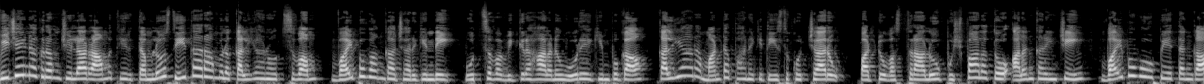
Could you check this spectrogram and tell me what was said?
విజయనగరం జిల్లా రామతీర్థంలో సీతారాముల కళ్యాణోత్సవం వైభవంగా జరిగింది. ఉత్సవ విగ్రహాలను ఊరేగింపుగా కళ్యాణ మంటపానికి తీసుకొచ్చారు. పట్టు వస్త్రాలు పుష్పాలతో అలంకరించి వైభవోపేతంగా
